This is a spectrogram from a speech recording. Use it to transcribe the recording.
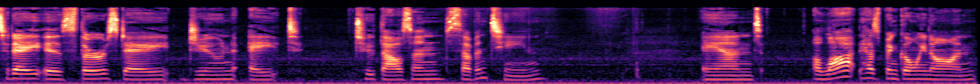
Today is Thursday, June 8, 2017. And a lot has been going on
